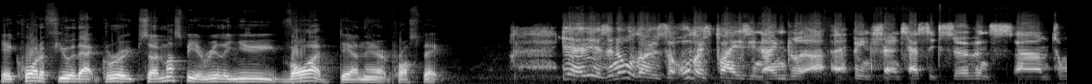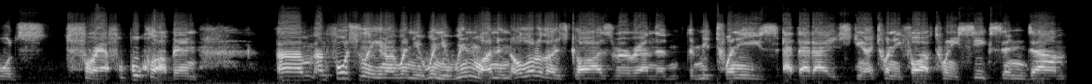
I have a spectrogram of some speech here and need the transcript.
yeah, quite a few of that group. So, it must be a really new vibe down there at Prospect. Yeah, it is, and all those all those players you named have been fantastic servants um, towards for our football club, and um, unfortunately, you know, when you when you win one, and a lot of those guys were around the, the mid twenties at that age, you know, 25, 26, and um,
